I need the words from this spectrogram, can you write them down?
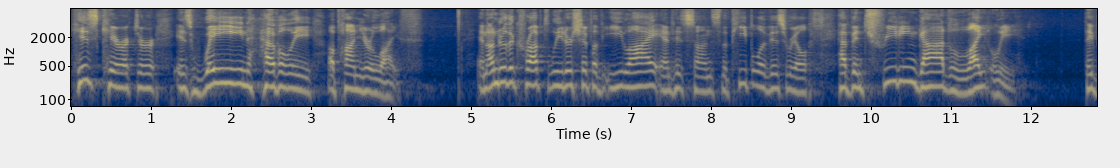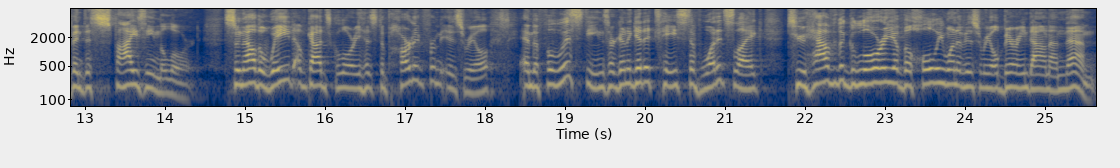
His character is weighing heavily upon your life. And under the corrupt leadership of Eli and his sons, the people of Israel have been treating God lightly. They've been despising the Lord. So now the weight of God's glory has departed from Israel, and the Philistines are going to get a taste of what it's like to have the glory of the Holy One of Israel bearing down on them.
